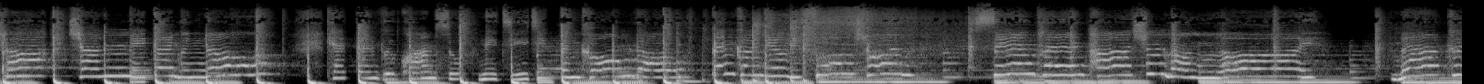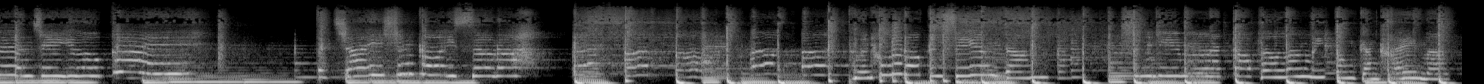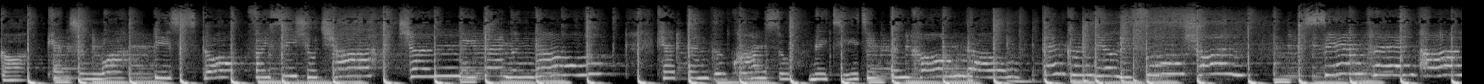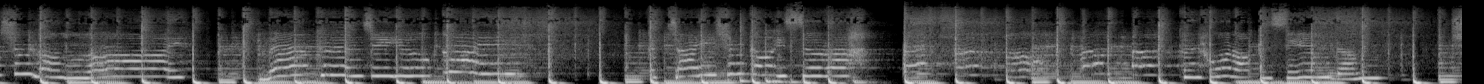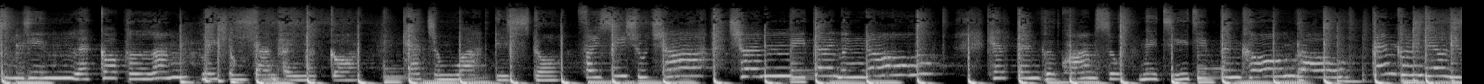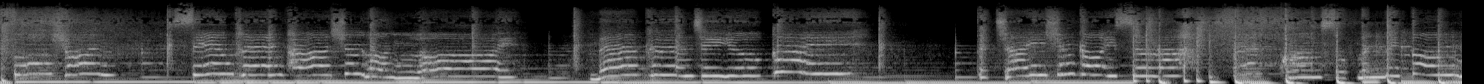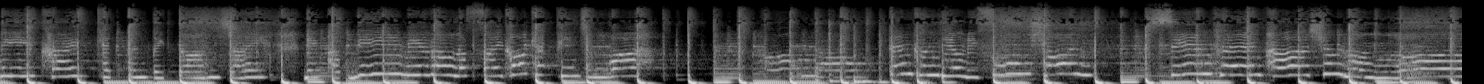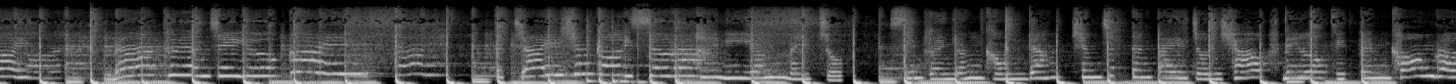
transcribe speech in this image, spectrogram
ช้าฉันไม่ได้มึงเงาแค่เต้นเพื่อความสุขในที่ที่เป็นของเรา ว่าดิสโก้ไฟสีชูชา ฉันไม่ได้มันเงา แค่เต้กับความสุขในที่ที่เป็นของเรา และก็พลังไม่ต้องการใครมาก่อนแค่จังหวะดิสโกไฟสีชูชา ฉันไม่ได้มันเงาแค่เต้นเพื่อความสุขในที่ที่เป็นของเรา จบ เสียงเพลงยังคงดัง ฉันจะเต้นไปจนเช้า ในโลกที่เป็นของเรา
